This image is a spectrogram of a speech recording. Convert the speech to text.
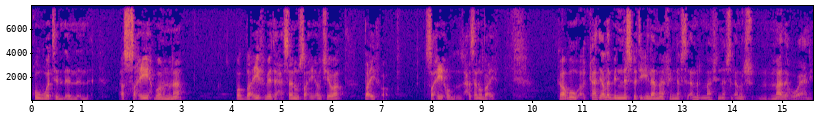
قوة الصحيح بونمنا والضعيف بيت حسن وصحيح وشيوا ضعيف. صحيح حسن وضعيف. كابو كاتي الله بالنسبة إلى ما في النفس الأمر ما في نفس الأمر ماذا هو يعني؟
